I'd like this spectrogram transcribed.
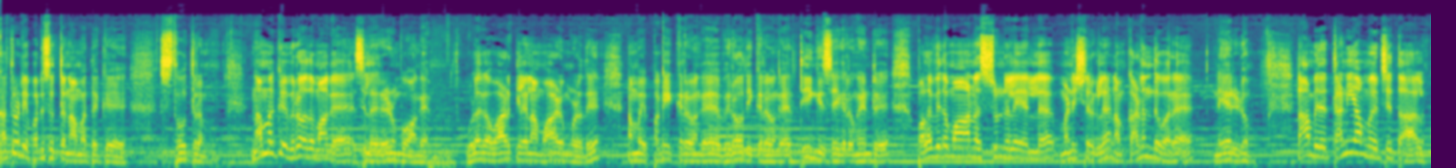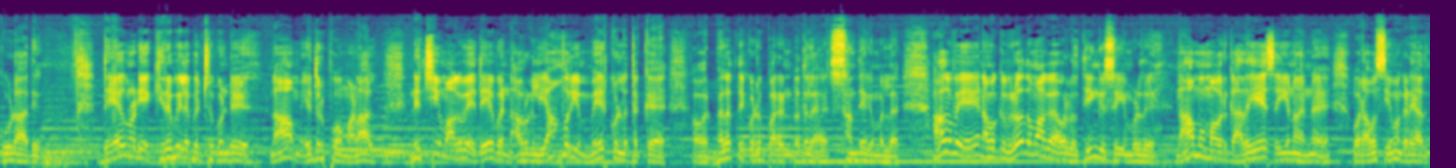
கத்தோடைய பரிசுத்த நாமத்துக்கு ஸ்தோத்திரம். நமக்கு விரோதமாக சிலர் எழும்புவாங்க. உலக வாழ்க்கையில் நாம் வாழும்பொழுது நம்மை பகைக்கிறவங்க விரோதிக்கிறவங்க தீங்கு செய்கிறவங்க என்று பலவிதமான சூழ்நிலையில் மனுஷர்களை நாம் கடந்து வர நேரிடும். நாம் இதை தனியாக முயற்சித்தால் கூடாது. தேவனுடைய கிருவியில் பெற்றுக்கொண்டு நாம் எதிர்ப்போமானால் நிச்சயமாகவே தேவன் அவர்கள் யாவரையும் மேற்கொள்ளத்தக்க அவர் பலத்தை கொடுப்பார் என்பதில் சந்தேகமில்லை. ஆகவே நமக்கு விரோதமாக அவர்கள் தீங்கு செய்யும் பொழுது நாமும் அவருக்கு அதையே செய்யணும்னு ஒரு அவசியமும் கிடையாது.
